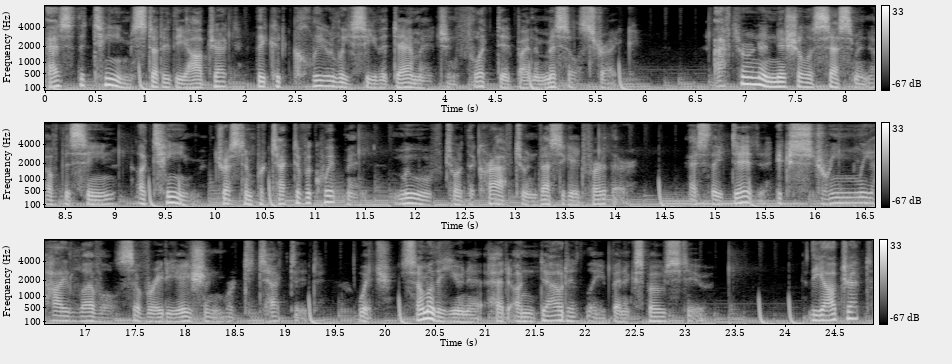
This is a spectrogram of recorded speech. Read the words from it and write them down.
As the team studied the object, they could clearly see the damage inflicted by the missile strike. After an initial assessment of the scene, a team dressed in protective equipment moved toward the craft to investigate further. As they did, extremely high levels of radiation were detected, which some of the unit had undoubtedly been exposed to. The object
